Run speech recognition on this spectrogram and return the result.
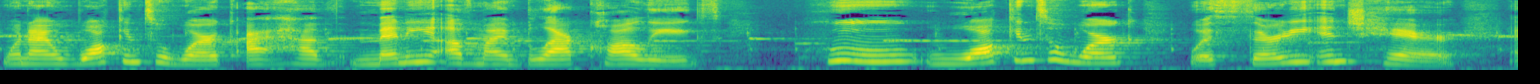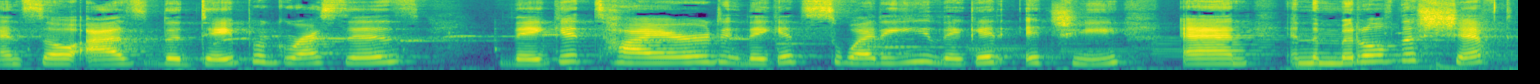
when I walk into work, I have many of my black colleagues who walk into work with 30 inch hair. And so as the day progresses, they get tired, they get sweaty, they get itchy, and in the middle of the shift,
